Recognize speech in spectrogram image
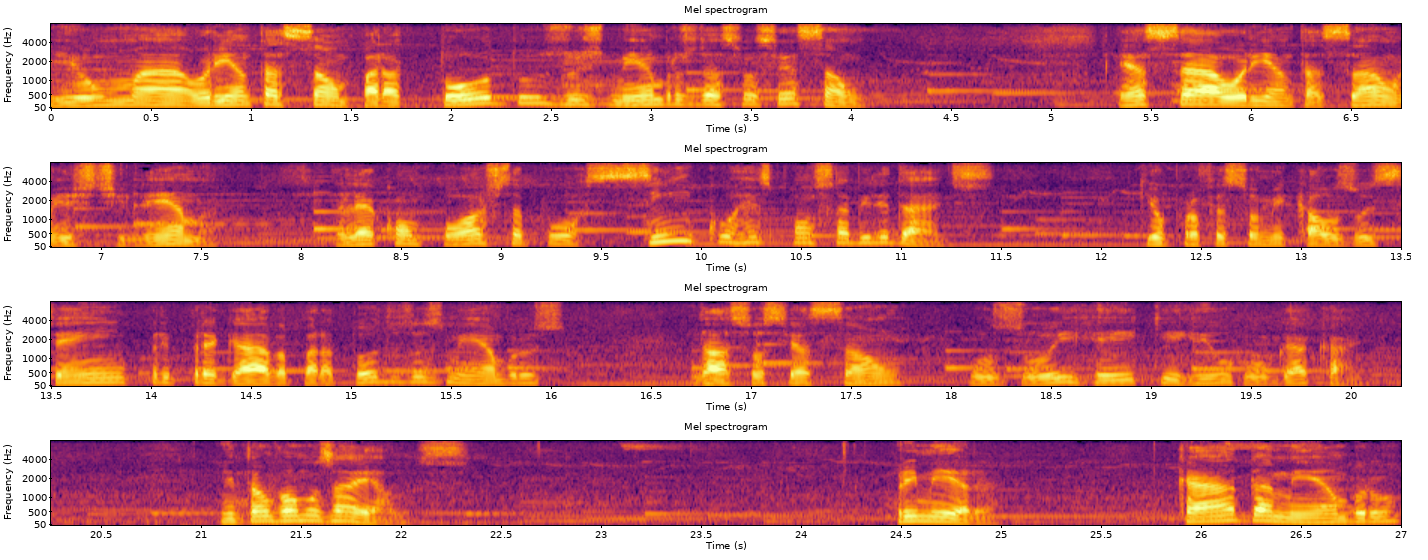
E uma orientação para todos os membros da associação. Essa orientação, este lema, ela é composta por cinco responsabilidades que o professor Mikao Uzui sempre pregava para todos os membros da associação Uzui Reiki Ryuhu Gakai. Então vamos a elas. Primeira, cada membro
